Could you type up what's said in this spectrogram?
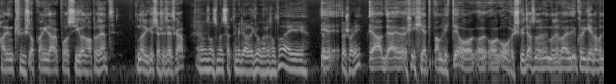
har en kursoppgang i dag på 7,5% Norges største selskap. Er det noe sånt som en 70 milliarder kroner eller sånt? Da, i børsverdi? Ja, det er jo helt vanvittig. Og, og, og overskuddet altså, må du bare korrigere meg på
